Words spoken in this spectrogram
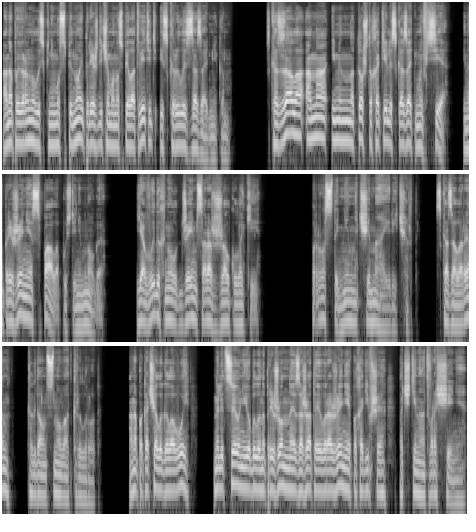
Она повернулась к нему спиной, прежде чем он успел ответить, и скрылась за задником. Сказала она именно то, что хотели сказать мы все, и напряжение спало, пусть и немного. Я выдохнул, Джеймс разжал кулаки. «Просто не начинай, Ричард», — сказала Рен, когда он снова открыл рот. Она покачала головой, на лице у нее было напряженное зажатое выражение, походившее почти на отвращение.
